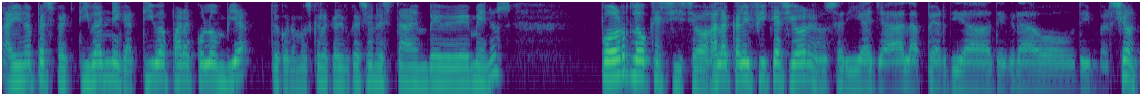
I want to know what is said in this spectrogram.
hay una perspectiva negativa para Colombia. Recordemos que la calificación está en BBB menos, por lo que si se baja la calificación, eso sería ya la pérdida de grado de inversión,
